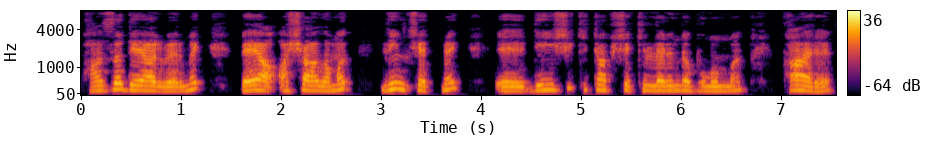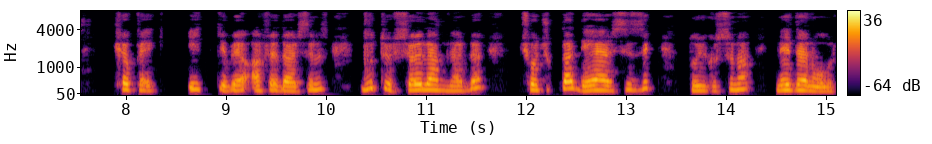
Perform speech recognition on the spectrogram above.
fazla değer vermek veya aşağılamak, linç etmek, e, değişik hitap şekillerinde bulunmak, fare, köpek, it gibi affedersiniz bu tür söylemlerde çocukta değersizlik duygusuna neden olur.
